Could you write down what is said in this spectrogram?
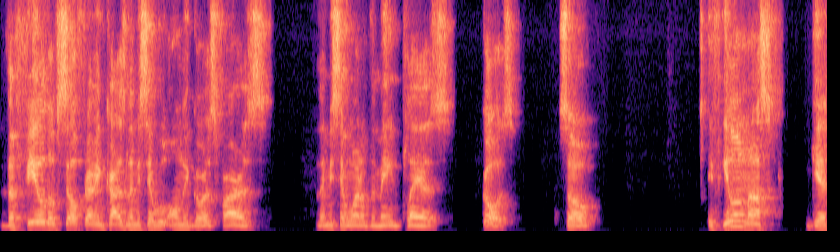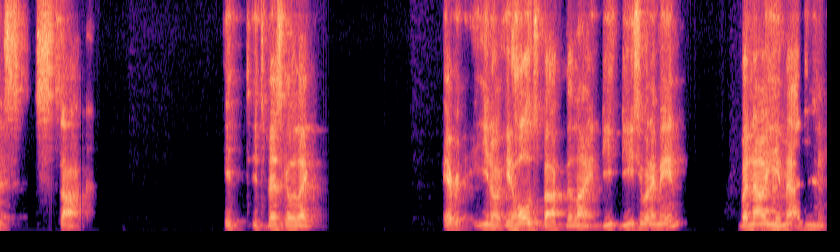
The field of self-driving cars, let me say, will only go as far as let me say one of the main players goes. So if Elon Musk gets stuck it it's basically like every you know it holds back the line. Do you, do you see what I mean? But now you imagine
